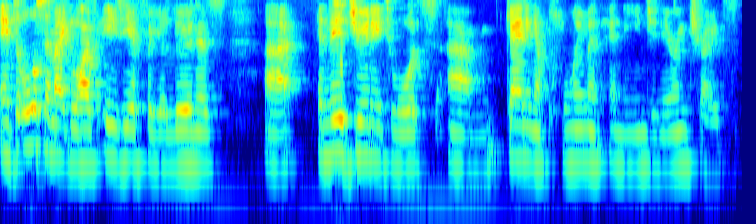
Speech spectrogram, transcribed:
and to also make life easier for your learners uh, in their journey towards um, gaining employment in the engineering trades.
